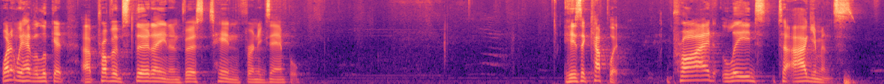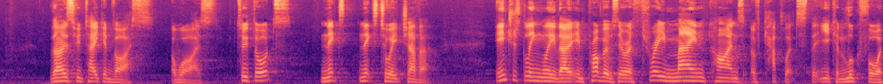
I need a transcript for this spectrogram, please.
Why don't we have a look at uh, Proverbs 13 and verse 10 for an example? Here's a couplet. Pride leads to arguments. Those who take advice are wise. Two thoughts next, next to each other. Interestingly, though, in Proverbs there are three main kinds of couplets that you can look for,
